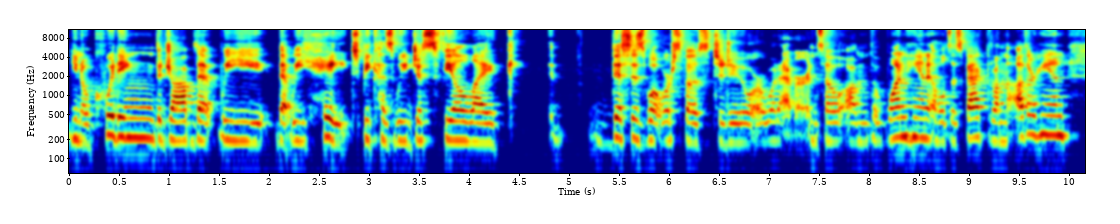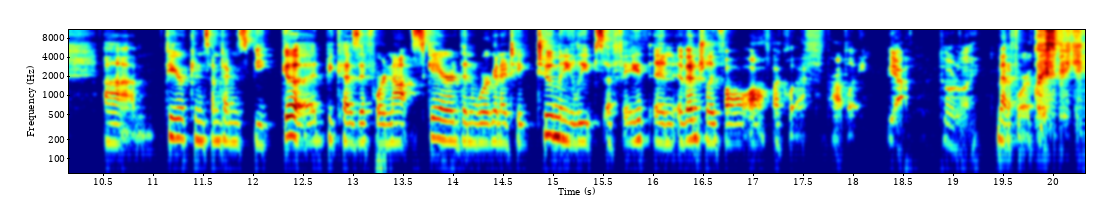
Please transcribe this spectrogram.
you know quitting the job that we that we hate because we just feel like this is what we're supposed to do or whatever and so on the one hand it holds us back but on the other hand um, fear can sometimes be good because if we're not scared, then we're going to take too many leaps of faith and eventually fall off a cliff, probably, Yeah. Totally. metaphorically speaking.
